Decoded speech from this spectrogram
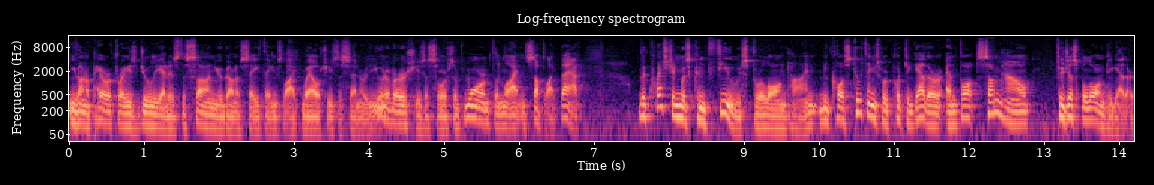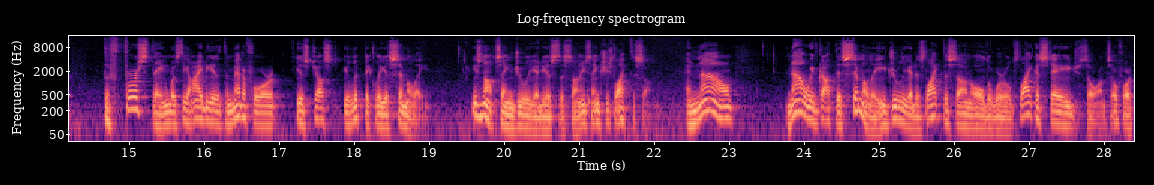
you're going to paraphrase Juliet as the sun. You're going to say things like, well, she's the center of the universe, she's a source of warmth and light, and stuff like that. The question was confused for a long time because two things were put together and thought somehow to just belong together. The first thing was the idea that the metaphor is just elliptically a simile. He's not saying Juliet is the sun, he's saying she's like the sun. And now, now we've got this simile Juliet is like the sun, all the world's like a stage, so on and so forth.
